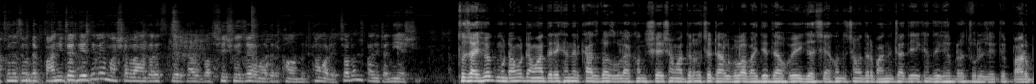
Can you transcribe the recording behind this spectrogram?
এখন হচ্ছে আমাদের পানিটা দিয়ে দিলে মাসাল্লাহ আমাদের আজকের কাজটা শেষ হয়ে যায় আমাদের খাওয়ানোর খামারে। চলুন, পানিটা নিয়ে আসি। তো যাই হোক, মোটামুটি আমাদের এখানের কাজ বাজগুলো এখন শেষ। আমাদের হচ্ছে ডালগুলো বাইরে দেওয়া হয়ে গেছে। এখন হচ্ছে আমাদের পানিটা দিয়ে এখান থেকে আমরা চলে যেতে পারব।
